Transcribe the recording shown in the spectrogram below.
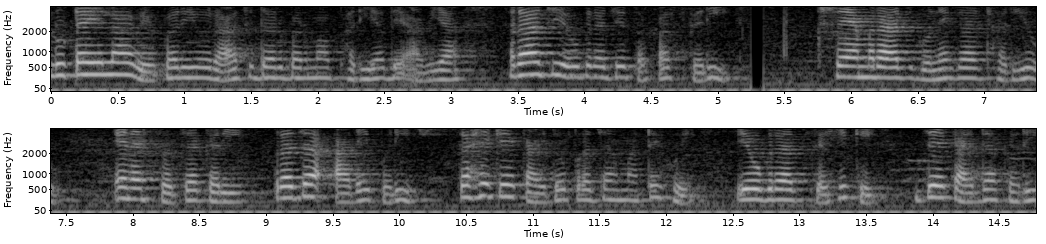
લૂંટાયેલા વેપારીઓ રાજ દરબારમાં ફરિયાદે આવ્યા. રાજ યોગરાજે તપાસ કરી. ક્ષેમરાજ ગુનેગાર ઠર્યો. એને સજા કરી પ્રજા આડે પડી. કહે કે કાયદો પ્રજા માટે હોય. યોગરાજ કહે કે જે કાયદા કરી,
